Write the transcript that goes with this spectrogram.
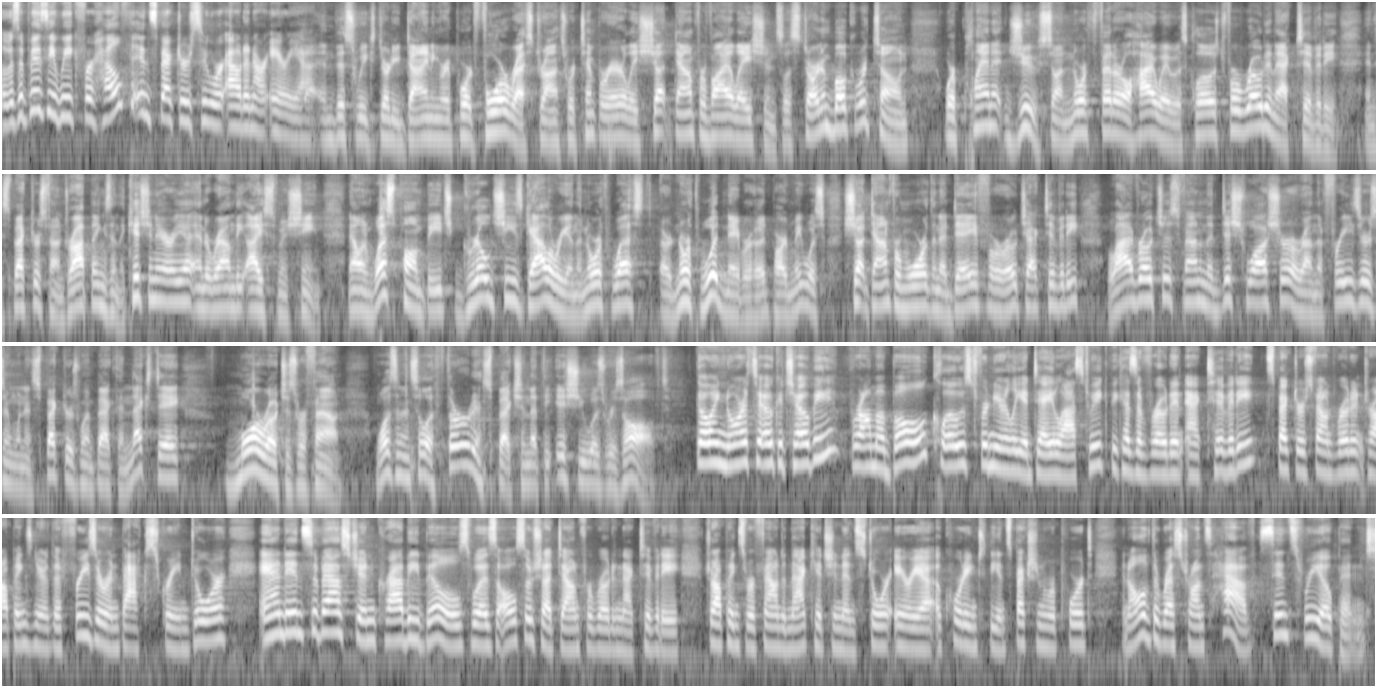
Well, it was a busy week for health inspectors who were out in our area. Yeah, in this week's Dirty Dining report, four restaurants were temporarily shut down for violations. Let's start in Boca Raton, where Planet Juice on North Federal Highway was closed for rodent activity. Inspectors found droppings in the kitchen area and around the ice machine. Now in West Palm Beach, Grilled Cheese Gallery in the Northwest or Northwood neighborhood, pardon me, was shut down for more than a day for roach activity. Live roaches found in the dishwasher around the freezers, and when inspectors went back the next day, more roaches were found. It wasn't until a third inspection that the issue was resolved. Going north to Okeechobee, Brahma Bull closed for nearly a day last week because of rodent activity. Inspectors found rodent droppings near the freezer and back screen door. And in Sebastian, Krabby Bill's was also shut down for rodent activity. Droppings were found in that kitchen and store area, according to the inspection report, and all of the restaurants have since reopened.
